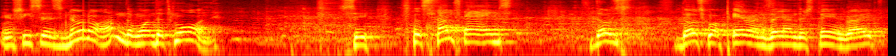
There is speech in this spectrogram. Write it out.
And she says, No, no, I'm the one that won. See, so sometimes those, those who are parents, they understand, right?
